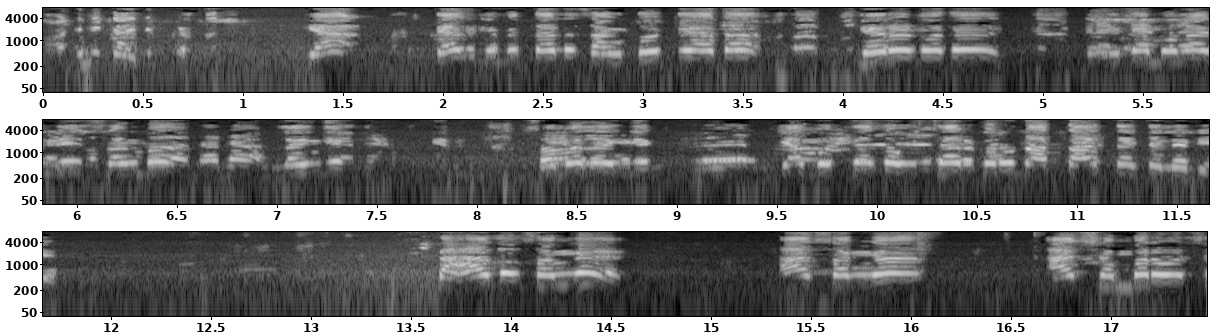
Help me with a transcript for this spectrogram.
मागणी काय करतात या त्याच निमित्तानं सांगतो की आता केरळमध्ये एका मुलांनी सम लैंगिक समलैंगिक या मुद्द्याचा उच्चार करून आत्महत्या केलेली आहे. तर हा जो संघ आहे हा संघ आज शंभर वर्ष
